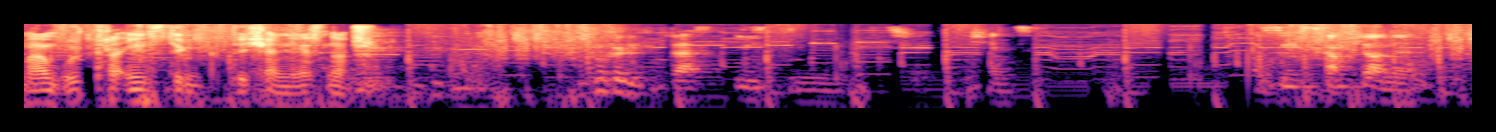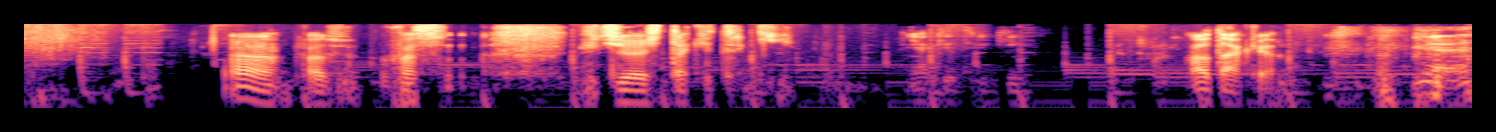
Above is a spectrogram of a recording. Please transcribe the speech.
Mam ultra instynkt, ty się nie znasz. Ultra instynkt tysięcy. Jestem skampiony. A, patrz, u was widziałeś takie triki? Jakie triki? O takie. Nie.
